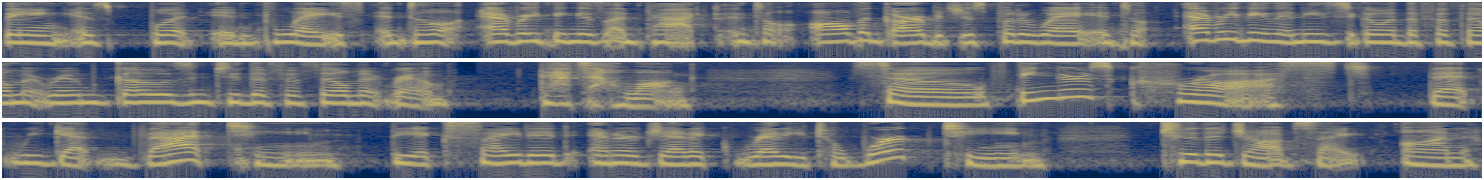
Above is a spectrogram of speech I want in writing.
thing is put in place, until everything is unpacked, until all the garbage is put away, until everything that needs to go in the fulfillment room goes into the fulfillment room. That's how long. So, fingers crossed that we get that team, the excited, energetic, ready to work team, to the job site on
